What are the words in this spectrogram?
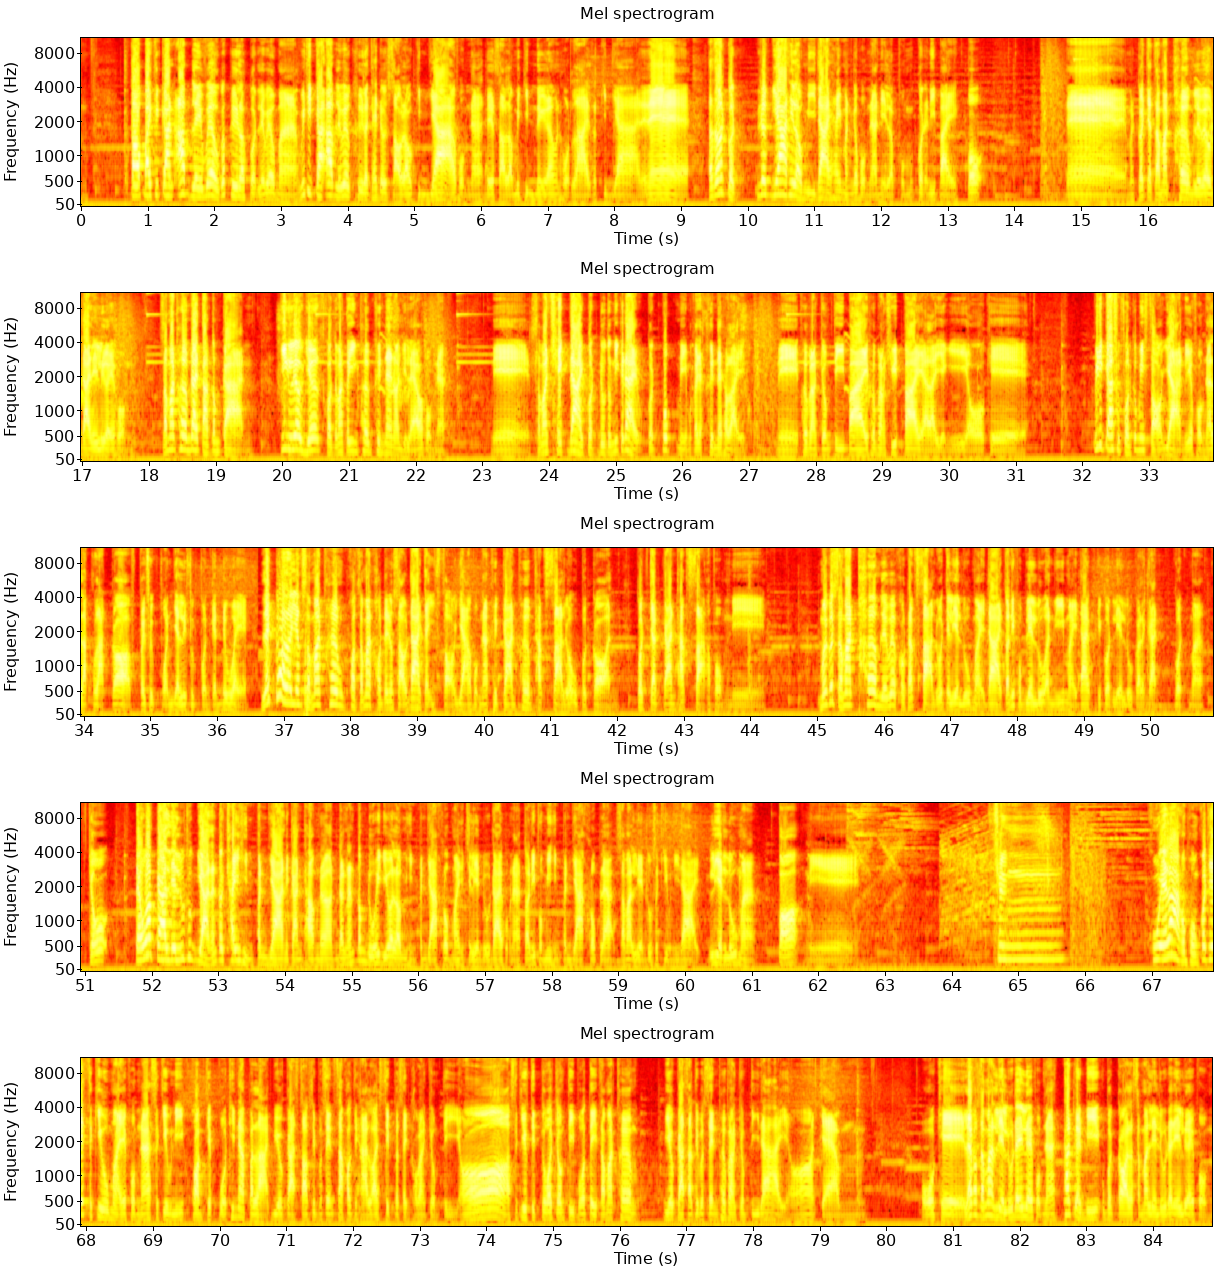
ต่อไปคือการอัพเลเวลก็คือเรากดเลเวลมา วิธีการอัพเลเวลคือเราจะให้ไดโนเสาร์เรากินหญ้าครับผมนะไดโนเสาร์เราไม่กินเนื้อมันโหดร้ายก็กินหญ้าแน่ๆเราสามารถกดเลือกหญ้าที่เรามีได้ให้มันครับผมนะนี่เราผมกดอันนี้ไปโป๊ะแน่มันก็จะสามารถเพิ่มเลเวลได้เรื่อยๆครับผมสามารถเพิ่มได้ตามต้องการ ยิ่งเลเวลเยอะความสามารถก็ยิ่งเพิ่มขึ้นแน่นอนอยู่แล้วครับผมนะนี่สามารถเช็คได้กดดูตรงนี้ก็ได้ กดปุ๊บนี่มันก็จะขึ้นได้เท่าไหร่ นี่เพิ่มพลังโจมตีไป เพิ่มพลังชีวิตไปอะไรอย่างนี้โอเค วิธีการฝึกฝนก็มี 2 อย่างนี้ครับผมนะหลักๆ ก็ไปฝึกฝนอย่าลืมฝึกฝนกันด้วย และก็เรายังสามารถเพิ่มความสามารถของไดโนเสาร์ได้จากอีก 2 อย่างครับผมนะคือการเพิ่มทักษะหรือว่าอุปกรณ์ กดจัดการทักษะครับผมนี่มันก็สามารถเพิ่มเลเวลของทักษะหรือว่าจะเรียนรู้ใหม่ได้ ตอนนี้ผมเรียนรู้อันนี้ใหม่ได้ผมจะกดเรียนรู้ก่อนละกัน กดมาโจะ แต่ว่าการเรียนรู้ทุกอย่างนั้นต้องใช้หินปัญญาในการทำนะดังนั้นต้องดูให้ดีว่าเรามีหินปัญญาครบไหมถึงจะเรียนรู้ได้ผมนะ ตอนนี้ผมมีหินปัญญาครบแล้ว สามารถเรียนรู้สกิลนี้ได้ เรียนรู้มาเปาะนี่ชึงคูเอล่าของผมก็จะได้สกิลใหม่ให้ผมนะ สกิลนี้ความเจ็บปวดที่น่าประหลาด มีโอกาส 30%สร้างความเสียหาย 110%ของพลังโจมตี อ๋อ สกิลติดตัวโจมตีปกติสามารถเพิ่มมีโอกาส 30%เพิ่มพลังโจมตีได้ อ๋อ แจม โอเค แล้วก็สามารถเรียนรู้ได้เลยผมนะ ถ้าเกิดมีอุปกรณ์เราสามารถเรียนรู้ได้เรื่อยๆผม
